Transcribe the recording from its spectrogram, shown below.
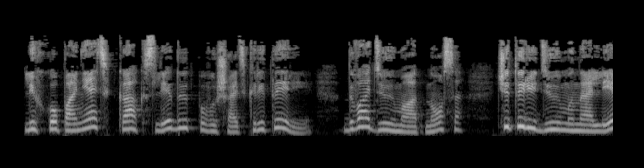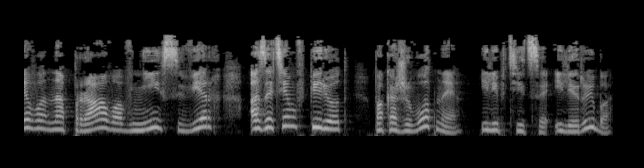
легко понять, как следует повышать критерии. Два дюйма от носа, 4 дюйма налево, направо, вниз, вверх, а затем вперед, пока животное, или птица, или рыба,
